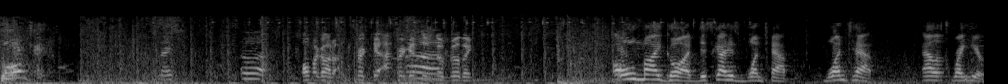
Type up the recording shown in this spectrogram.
Bonk! Nice. Uh, Oh my god, I forget, I forget there's no Uh. building. Oh my god, this guy has one tap. One tap. Alex, right here.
